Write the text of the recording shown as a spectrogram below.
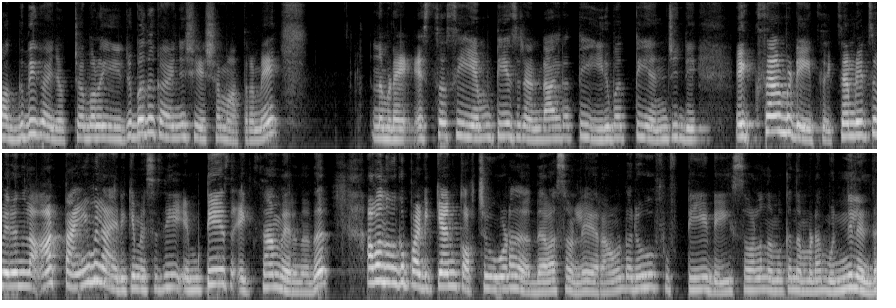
പകുതി കഴിഞ്ഞ് ഒക്ടോബർ ഇരുപത് കഴിഞ്ഞ ശേഷം മാത്രമേ നമ്മുടെ S S C M T S രണ്ടായിരത്തി ഇരുപത്തി അഞ്ചിന്റെ എക്സാം ഡേറ്റ്സ് എക്സാം ഡേറ്റ്സ് വരുന്ന ആ ടൈമിലായിരിക്കും S S C M T S exam വരുന്നത്. അപ്പോൾ നമുക്ക് പഠിക്കാൻ കുറച്ചുകൂടെ ദിവസമല്ലേ? അറൗണ്ട് ഒരു ഫിഫ്റ്റി ഡേയ്സോളം നമുക്ക് നമ്മുടെ മുന്നിലുണ്ട്.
